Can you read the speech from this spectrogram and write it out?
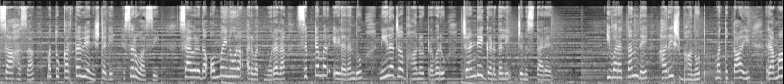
ಸಾಹಸ ಮತ್ತು ಕರ್ತವ್ಯ ನಿಷ್ಠೆಗೆ ಹೆಸರುವಾಸಿ. ಸಾವಿರದ ಒಂಬೈನೂರ ಅರವತ್ತ್ಮೂರರ ಸೆಪ್ಟೆಂಬರ್ ಏಳರಂದು ನೀರಜ ಭಾನೋಟ್ರವರು ಚಂಡೀಗಢದಲ್ಲಿ ಜನಿಸ್ತಾರೆ. ಇವರ ತಂದೆ ಹರೀಶ್ ಭಾನೋಟ್ ಮತ್ತು ತಾಯಿ ರಮಾ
